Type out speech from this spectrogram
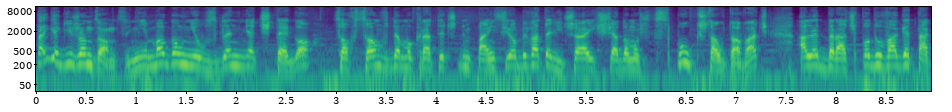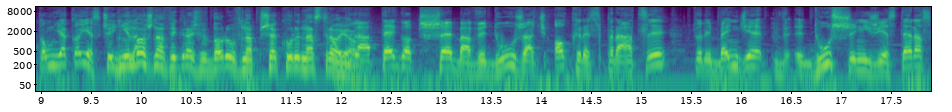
tak jak i rządzący, nie mogą nie uwzględniać tego, co chcą w demokratycznym państwie obywateli. Trzeba ich świadomość współkształtować, ale brać pod uwagę taką, jako jest. Czyli nie Dla- można wygrać wyborów na przekór nastrojom. Dlatego trzeba wydłużać okres pracy, który będzie dłuższy niż jest teraz,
